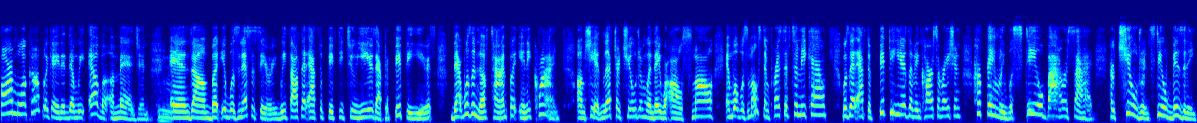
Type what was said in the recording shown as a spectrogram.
far more complicated than we ever imagined. Mm. And, um, but it was necessary. We thought that after 52 years, after 50 years, that was enough time for any crime. Um, she had left her children when they were all small. And what was most impressive to me, Cal, was that after 50 years of incarceration, her family was still by her side, her children still visiting,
